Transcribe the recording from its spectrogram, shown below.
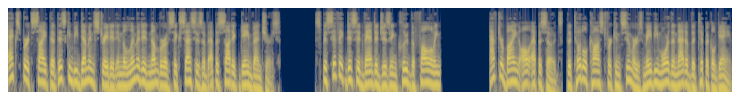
Experts cite that this can be demonstrated in the limited number of successes of episodic game ventures. Specific disadvantages include the following After buying all episodes, the total cost for consumers may be more than that of the typical game.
